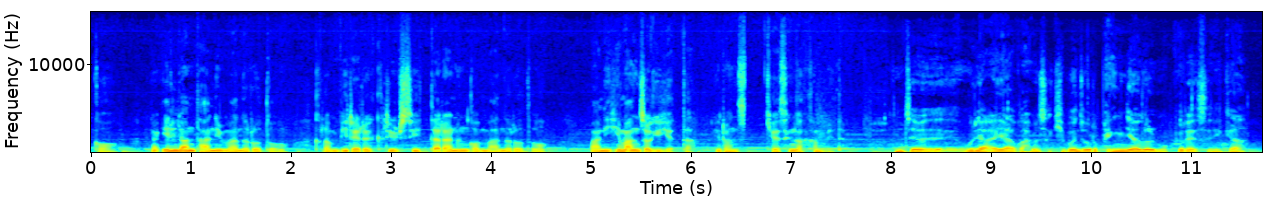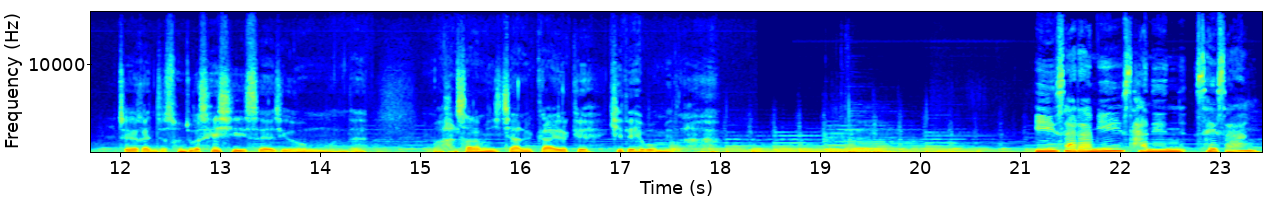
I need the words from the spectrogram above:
거. 그냥 1년 단위만으로도 그런 미래를 그릴 수 있다라는 것만으로도 많이 희망적이겠다. 이렇게 생각합니다. 이제 우리 아이하고 하면서 기본적으로 100년을 목표로 했으니까 저희가 이제 손주가 셋이 있어요 지금. 근데 뭐 할 사람은 있지 않을까 이렇게 기대해 봅니다. 이 사람이 사는 세상.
